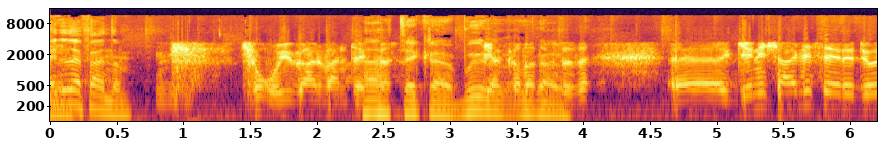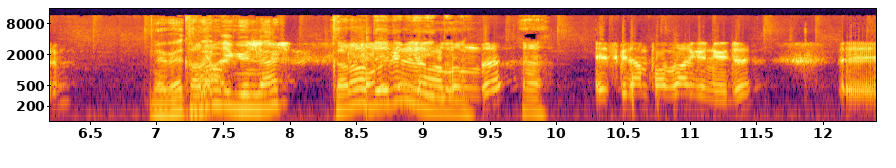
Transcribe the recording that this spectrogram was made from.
Günaydın efendim. Uygar ben tekrar. Ha, tekrar buyurun. Yakaladım Uygar sizi. Ee, Geniş Aile seyrediyorum. Evet Kanal- hangi günler? Kanal Salı D'de mi günü yayınlandı? Eskiden pazar günüydü. Ee,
